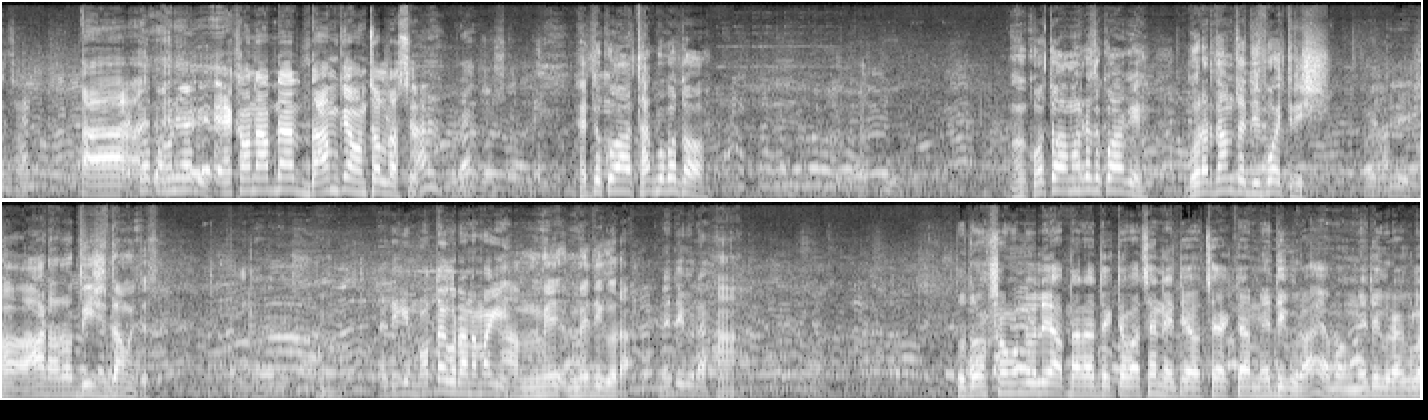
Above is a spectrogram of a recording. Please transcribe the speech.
আচ্ছা। এখন আপনার দাম কেমন তো কোয়া থাকব কত? কত আমার কাছে কো আগে? ঘোড়ার দাম চাইছি পঁয়ত্রিশ। হ্যাঁ আঠারো বিশ দাম হইতেছে। এটা কি না মাগি? হ্যাঁ। তো দর্শক মণ্ডলী আপনারা দেখতে পাচ্ছেন এটা হচ্ছে একটা মেদিগুড়া এবং মেদিগুড়াগুলো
